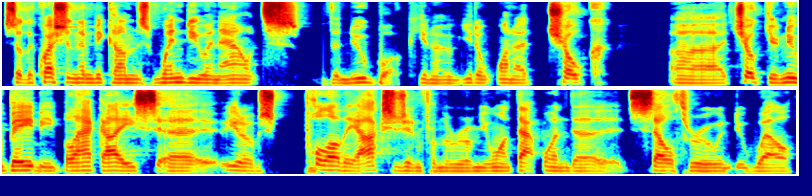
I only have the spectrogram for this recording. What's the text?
So the question then becomes when do you announce the new book? You know, you don't want to choke uh, choke your new baby, black ice, uh, you know, pull all the oxygen from the room. You want that one to sell through and do well.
